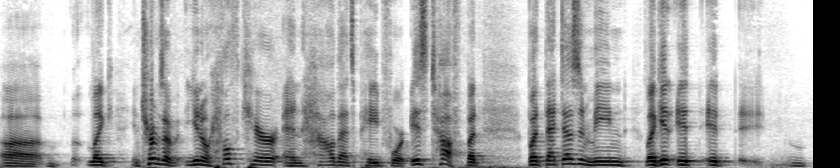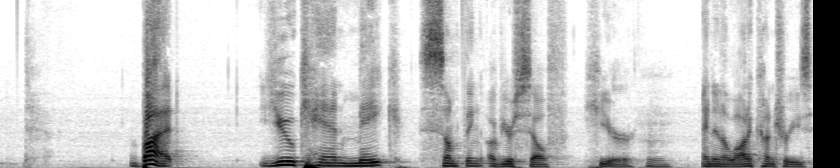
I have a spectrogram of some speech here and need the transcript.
Uh, like in terms of you know healthcare and how that's paid for is tough, but but that doesn't mean like it it it but you can make something of yourself here. And in a lot of countries,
